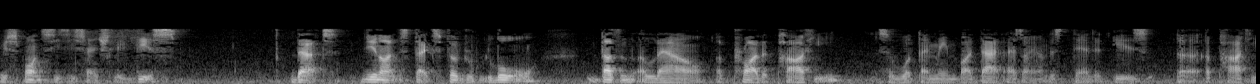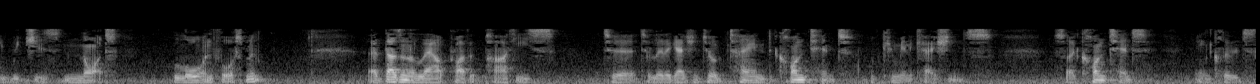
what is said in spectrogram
response is essentially this that the United States federal law doesn't allow a private party so what they mean by that, as I understand it, is uh, a party which is not law enforcement. It doesn't allow private parties to, to litigation to obtain the content of communications. So content includes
